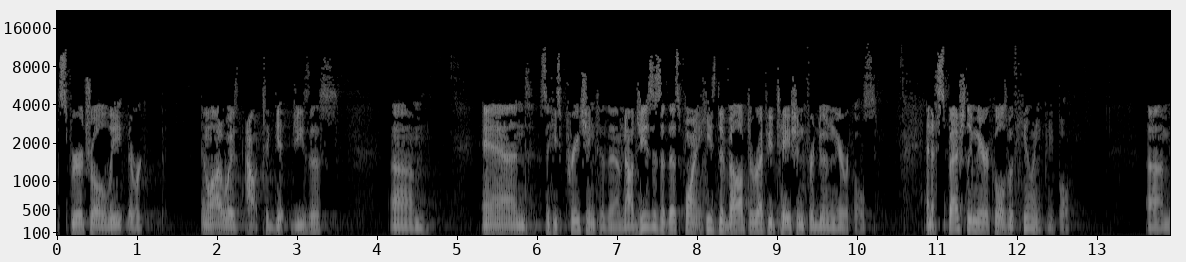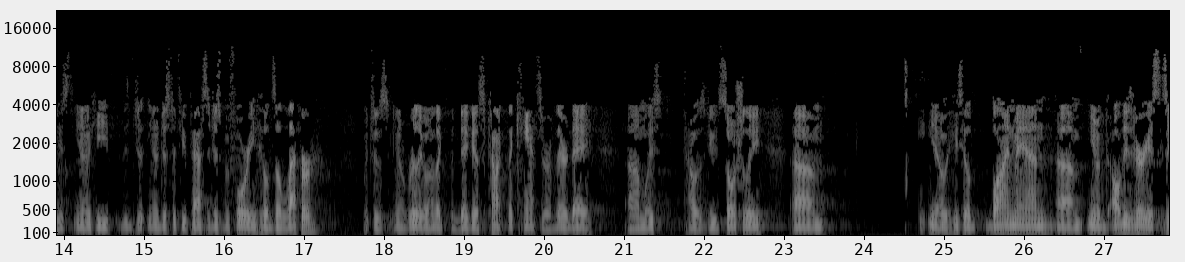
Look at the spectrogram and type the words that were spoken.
spiritual elite that were, in a lot of ways, out to get Jesus. Um, and so he's preaching to them. Now, Jesus, at this point, he's developed a reputation for doing miracles, and especially miracles with healing people. Um, he's, you know, he, you know, just a few passages before, he heals a leper, which is, you know, really one of like the biggest, kind of like the cancer of their day, um, at least how it was viewed socially. Um, you know, he's healed blind man, um, you know, all these various, so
